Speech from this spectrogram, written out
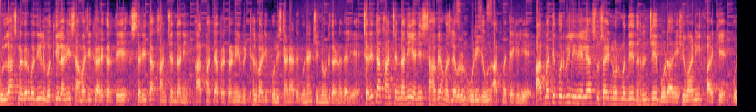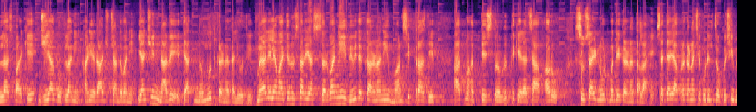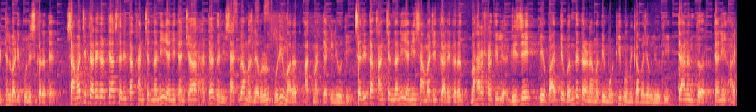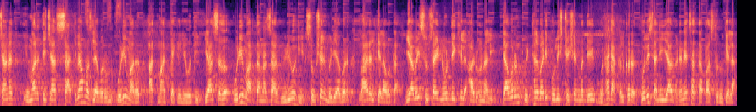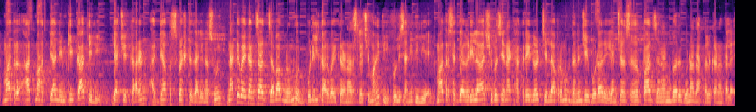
उल्हासनगरमधील वकील आणि सामाजिक कार्यकर्ते सरिता खानचंदानी आत्महत्या प्रकरणी विठ्ठलवाडी पोलीस ठाण्यात गुन्ह्यांची नोंद करण्यात आली आहे. सरिता खानचंदानी यांनी सहाव्या मजल्यावरून उडी घेऊन आत्महत्या केली आहे. आत्महत्येपूर्वी लिहिलेल्या सुसाईड नोटमध्ये धनंजय बोडारे शिवानी फाळके उल्हास फाळके जिया गोपलानी आणि राज चांदवानी यांची नावे त्यात नमूद करण्यात आली होती. मिळालेल्या माहितीनुसार या सर्वांनी विविध कारणांनी मानसिक त्रास देत आत्महत्येस प्रवृत्त केल्याचा आरोप सुसाईड नोटमध्ये करण्यात आला आहे. सध्या या प्रकरणाची पुढील चौकशी विठ्ठलवाडी पोलीस करत आहेत. सामाजिक कार्यकर्त्या सरिता खानचंदानी यांनी त्यांच्या राहत्या घरी सातव्या मजल्यावरून उडी मारत आत्महत्या केली होती. सरिता खानचंदानी यांनी सामाजिक कार्य करत महाराष्ट्रातील डीजे हे वाद्य बंद करण्यामध्ये मोठी भूमिका बजावली होती. त्यानंतर त्यांनी अचानक इमारतीच्या सातव्या मजल्यावरून उडी मारत आत्महत्या केली होती. यासह उडी मारतानाचा व्हिडिओही सोशल मीडियावर व्हायरल केला होता. यावेळी सुसाईड नोट देखील आढळून आली. त्यावरून विठ्ठलवाडी पोलीस स्टेशनमध्ये गुन्हा दाखल करत पोलिसांनी या घटनेचा तपास सुरू केला. मात्र आत्महत्या नेमकी का केली याचे कारण अद्याप स्पष्ट झाले नसून नातेवाईकांचा जबाब नोंदवून पुढील कारवाई करणार असल्याची माहिती पोलिसांनी दिली आहे. मात्र सध्या घडीला शिवसेना ठाकरे गट जिल्हा प्रमुख धनंजय बोडारे यांच्यासह पाच जणांवर गुन्हा दाखल करण्यात आलाय.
